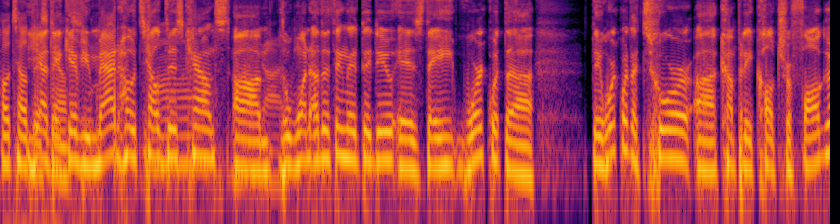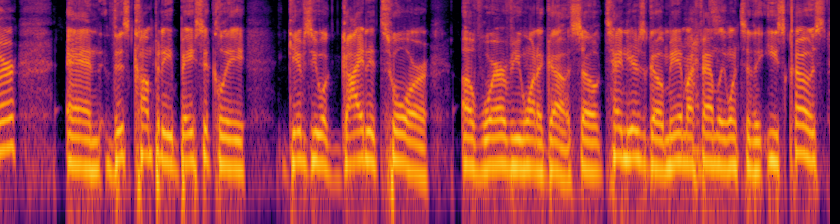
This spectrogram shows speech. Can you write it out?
hotel yeah, discounts. they give you mad hotel discounts. Um, the one other thing that they do is they work with a they work with a tour uh, company called Trafalgar, and this company basically gives you a guided tour of wherever you want to go. So ten years ago, me and my family went to the East Coast.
